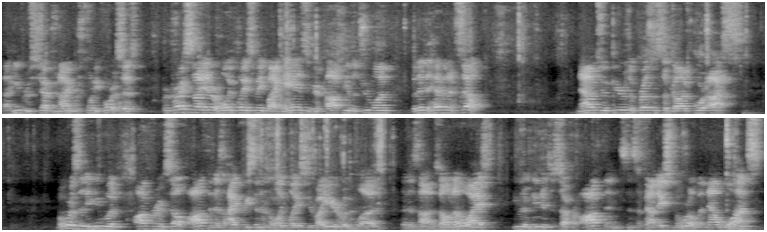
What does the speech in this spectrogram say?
Uh, Hebrews chapter nine, verse twenty-four, it says, "For Christ did not enter a holy place made by hands, in your copy of the true one, but into heaven itself, now to appear in the presence of God for us." Nor was it that he would offer himself often as a high priest enters the holy place year by year with blood that is not his own. Otherwise, he would have needed to suffer often since the foundation of the world. But now, once,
